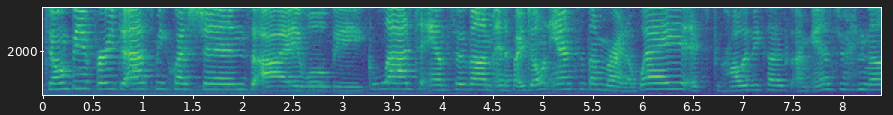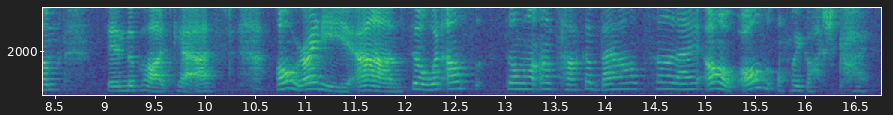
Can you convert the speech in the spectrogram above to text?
don't be afraid to ask me questions. I will be glad to answer them. And if I don't answer them right away, it's probably because I'm answering them in the podcast. Alrighty, um, so what else do I want to talk about today? Oh, also, oh my gosh, guys.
